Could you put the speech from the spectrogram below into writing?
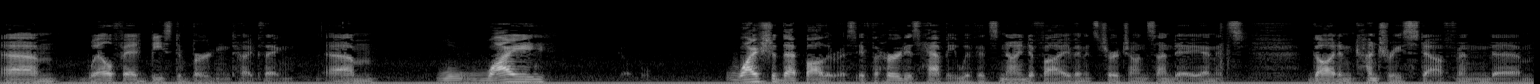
Um, well-fed beast of burden type thing. Um, why why should that bother us if the herd is happy with its nine to five and its church on Sunday and its God and country stuff and um,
